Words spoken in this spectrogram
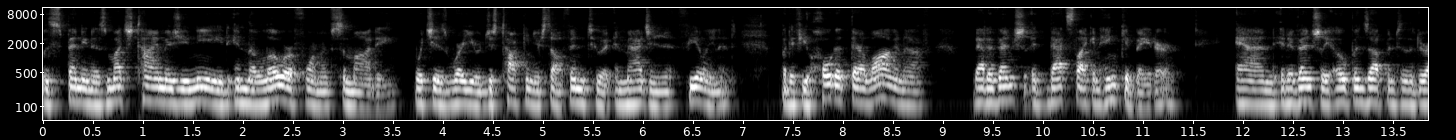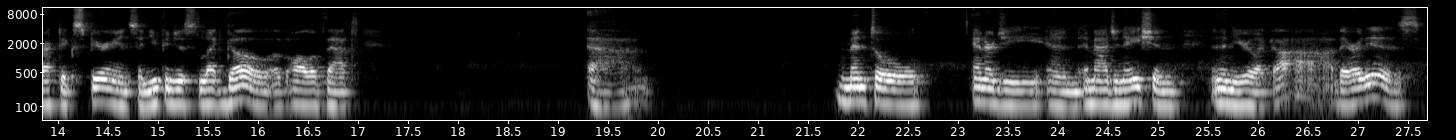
with spending as much time as you need in the lower form of samadhi, which is where you're just talking yourself into it, imagining it, feeling it. But if you hold it there long enough, that eventually, that's like an incubator and it eventually opens up into the direct experience and you can just let go of all of that uh, mental energy and imagination, and then you're like, ah, there it is.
